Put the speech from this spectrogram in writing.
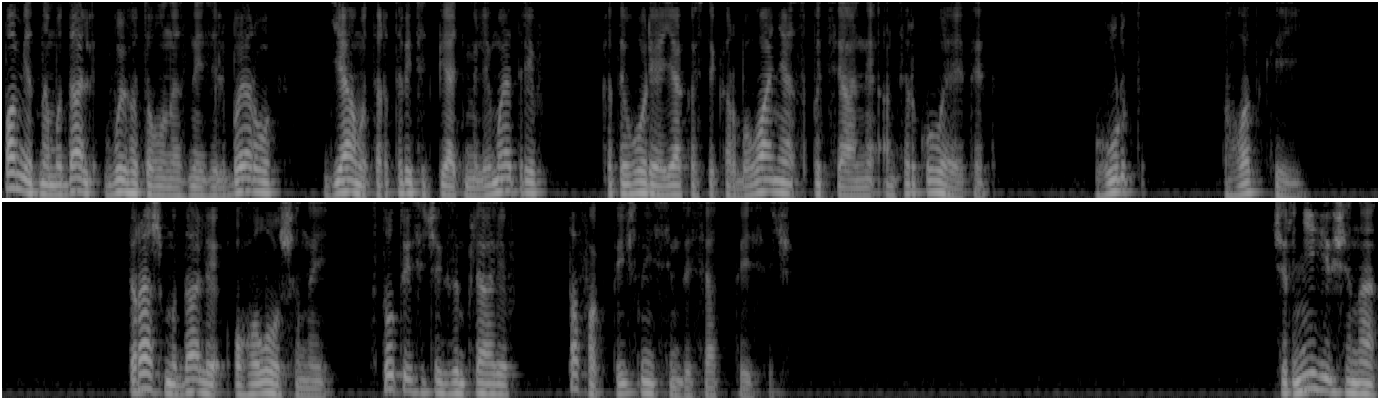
Пам'ятна медаль виготовлена з незільберу, діаметр 35 мм, категорія якості карбування спеціальний Uncirculated. Гурт гладкий. Тираж медалі оголошений 100 тисяч екземплярів та фактичний 70 тисяч. Чернігівщина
